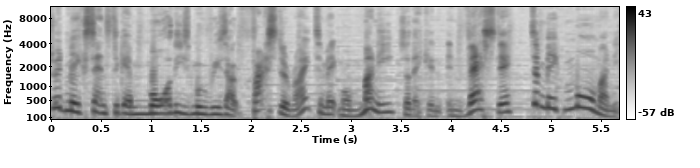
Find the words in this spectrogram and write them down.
So it makes sense to get more of these movies out faster, right? To make more money so they can invest it to make more money.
